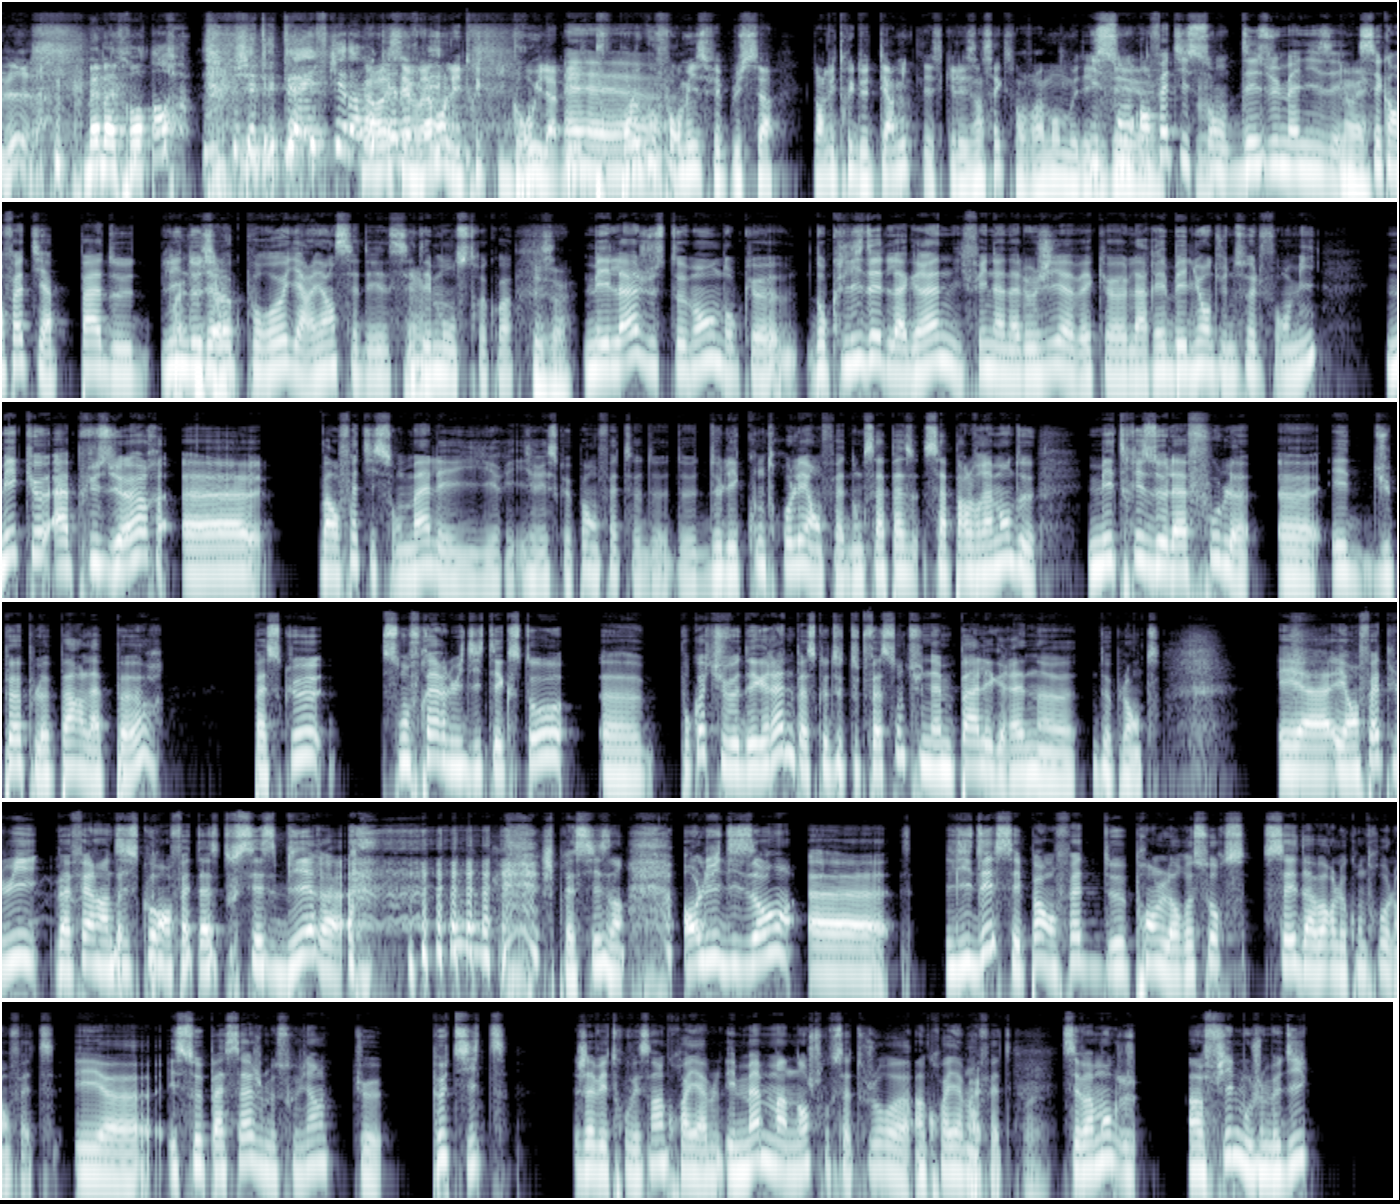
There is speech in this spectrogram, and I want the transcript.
Même à 30 ans, j'étais terrifié dans Non, mon ouais, c'est vraiment les trucs qui grouillent là. Mais Euh, pour le coup, fourmis se fait plus ça. Dans les trucs de termites, est-ce que les insectes sont vraiment Ils modélisés sont, en euh, fait, ils sont déshumanisés. Ouais. C'est qu'en fait, il n'y a pas de ligne Ouais, de ça. dialogue pour eux, il n'y a rien, c'est des, c'est Mm. des monstres, quoi. Ça. Mais là, justement, donc, euh, donc l'idée de la graine, il fait une analogie avec euh, la rébellion d'une seule fourmi, mais que à plusieurs, euh, bah, en fait, ils sont mal et ils, ils risquent pas en fait de, de- de les contrôler en fait. Donc ça passe, ça parle vraiment de maîtrise de la foule et du peuple par la peur, parce que son frère lui dit texto. Euh, pourquoi tu veux des graines? Parce que de toute façon, tu n'aimes pas les graines euh, de plantes. Et, euh, et en fait, lui va faire un discours en fait à tous ses sbires, je précise, hein, en lui disant euh, l'idée c'est pas en fait de prendre leurs ressources, c'est d'avoir le contrôle en fait. Et, euh, et ce passage, je me souviens que petite, j'avais trouvé ça incroyable. Et même maintenant, je trouve ça toujours incroyable en fait. ouais. C'est vraiment un film où je me dis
